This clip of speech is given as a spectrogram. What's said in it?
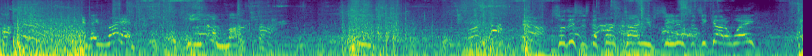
cause. And they let him. He's a monster. So this is the first time you've seen him since he got away? I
